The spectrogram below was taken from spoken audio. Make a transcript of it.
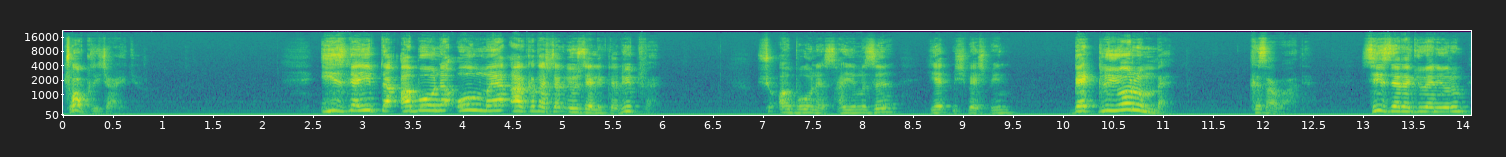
Çok rica ediyorum. İzleyip de abone olmayan arkadaşlar özellikle lütfen. Şu abone sayımızı 75 bin bekliyorum ben. Kısa vade. Sizlere güveniyorum.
